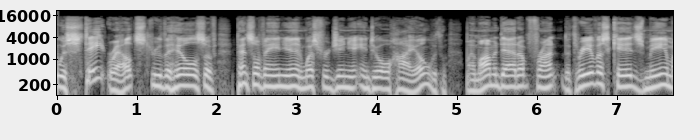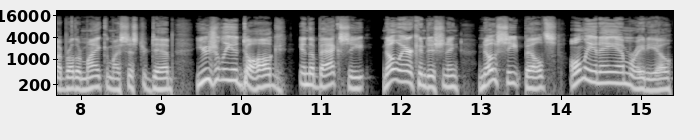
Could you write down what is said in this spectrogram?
was state routes through the hills of Pennsylvania and West Virginia into Ohio with my mom and dad up front, the three of us kids, me and my brother Mike and my sister Deb, usually a dog in the back seat, no air conditioning, no seat belts, only an AM radio,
